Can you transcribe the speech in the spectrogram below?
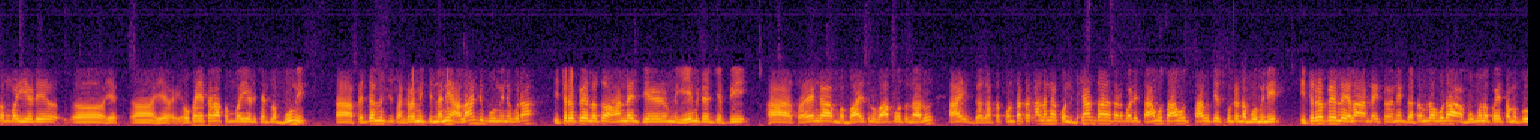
తొంభై ఏడు ఆ, ఒక ఎకరా తొంభై ఏడు సెంట్ల భూమి ఆ, పెద్దల నుంచి సంక్రమించిందని అలాంటి భూమిని కూడా ఇతర పేర్లతో ఆన్లైన్ చేయడం ఏమిటని చెప్పి ఆ స్వయంగా బాధితులు వాపోతున్నారు. ఆ గత కొంతకాలంగా కొన్ని దశాబ్దాల తరబడి తాము తాము సాగు చేసుకుంటున్న భూమిని ఇతర పేర్లు ఎలా అండవుతాయని గతంలో కూడా ఆ భూములపై తమకు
